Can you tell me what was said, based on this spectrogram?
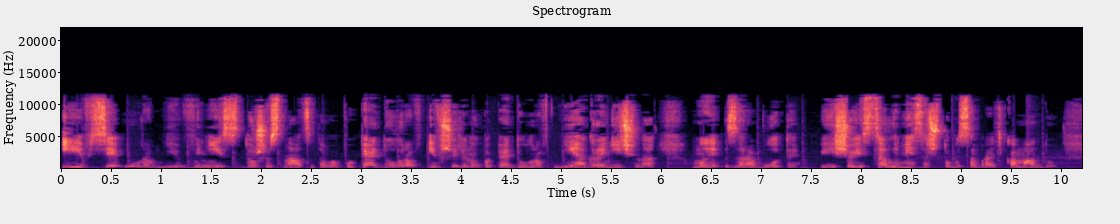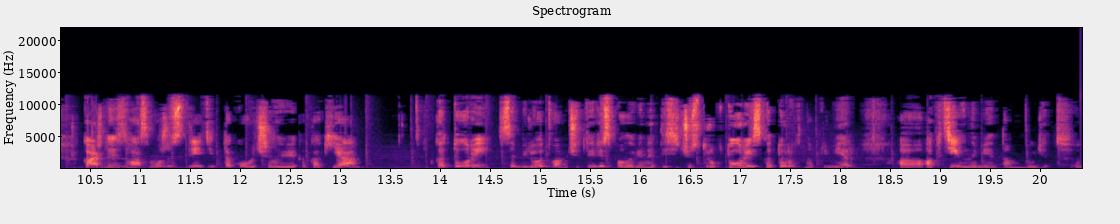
И все уровни вниз до 16 по 5 долларов. И в ширину по 5 долларов неограниченно мы заработаем. И еще есть целый месяц, чтобы собрать команду. Каждый из вас может встретить такого человека, как я, который соберет вам 4500 структур, из которых, например, а, активными там будет, э,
